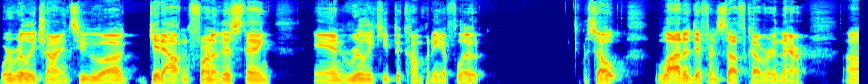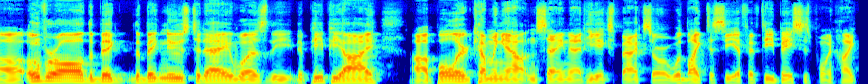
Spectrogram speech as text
We're really trying to uh, get out in front of this thing and really keep the company afloat. So a lot of different stuff covered in there. Uh, overall, the big the big news today was the the PPI. Uh, Bullard coming out and saying that he expects or would like to see a 50 basis point hike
